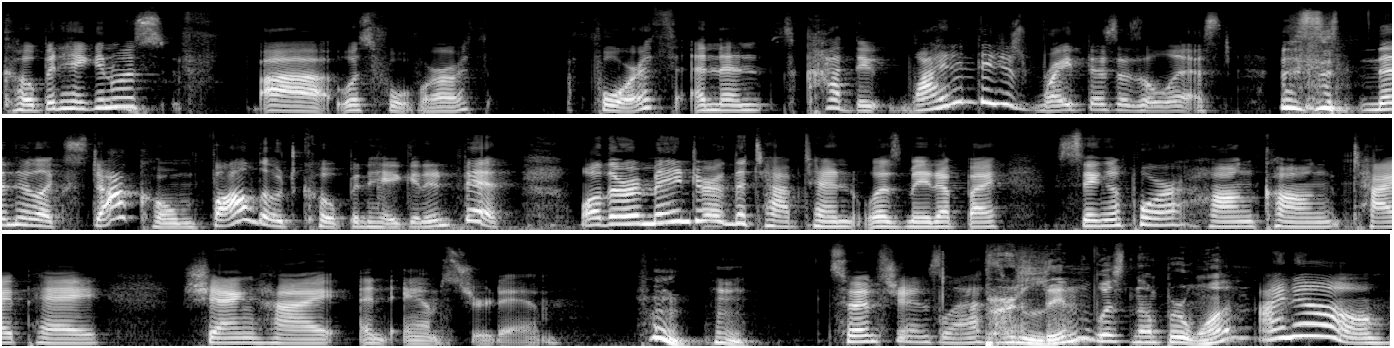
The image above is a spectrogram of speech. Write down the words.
Copenhagen was uh, was fourth, fourth, and then God, they why didn't they just write this as a list? This is, then they're like Stockholm followed Copenhagen in fifth, while the remainder of the top ten was made up by Singapore, Hong Kong, Taipei, Shanghai, and Amsterdam. Hmm. So Amsterdam's last. Berlin was number one. I know.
